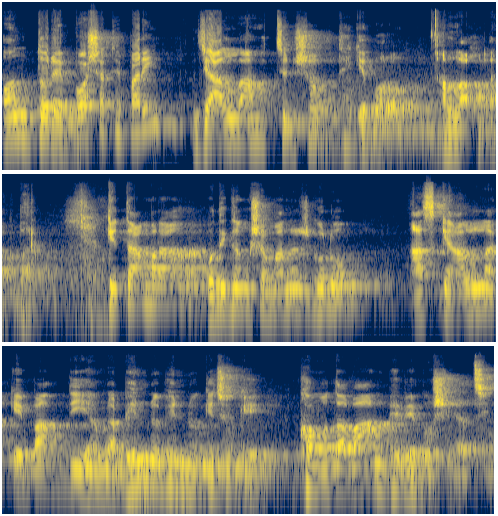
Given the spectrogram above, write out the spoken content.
অন্তরে বসাতে পারি যে আল্লাহ হচ্ছেন সব থেকে বড়, আল্লাহ আকবার। কিন্তু আমরা অধিকাংশ মানুষগুলো আজকে আল্লাহকে বাদ দিয়ে আমরা ভিন্ন ভিন্ন কিছুকে ক্ষমতাবান ভেবে বসে আছি।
